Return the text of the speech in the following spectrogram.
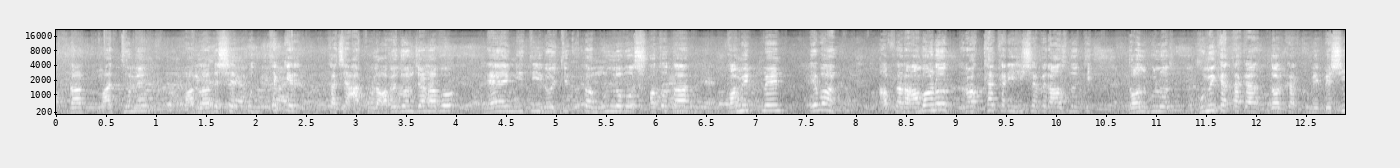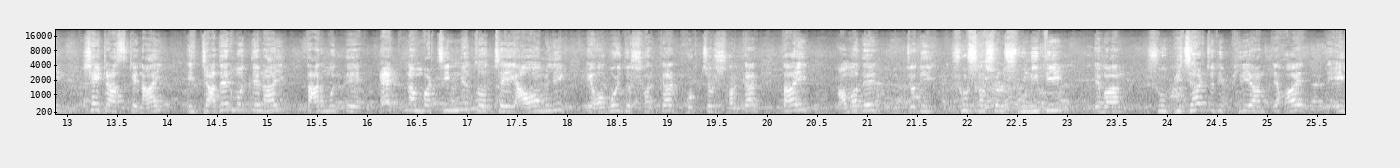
আপনার মাধ্যমে বাংলাদেশের প্রত্যেকের কাছে আকুল আবেদন জানাব। ন্যায় নীতি, নৈতিকতা, মূল্যবোধ, সততা কমিটমেন্ট এবং আপনার আমানত রক্ষাকারী হিসেবে রাজনৈতিক দলগুলোর ভূমিকা থাকা দরকার খুবই বেশি। সেইটা আজকে নাই, এই যাদের মধ্যে নাই, তার মধ্যে এক নম্বর চিহ্নিত হচ্ছে এই আওয়ামী লীগ, এই অবৈধ সরকার, ভোটচোর সরকার। তাই আমাদের যদি সুশাসন, সুনীতি এবং সুবিচার যদি ফিরিয়ে আনতে হয়, এই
